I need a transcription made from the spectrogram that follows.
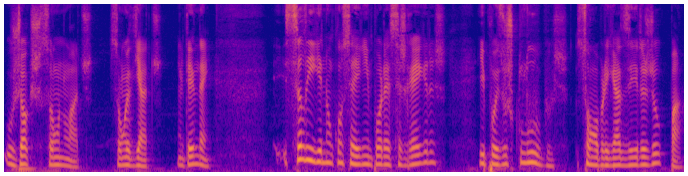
os jogos são anulados, são adiados. Entendem? Se a Liga não consegue impor essas regras e depois os clubes são obrigados a ir a jogo, pá.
